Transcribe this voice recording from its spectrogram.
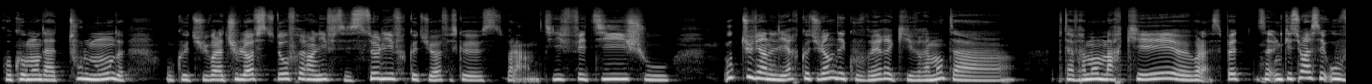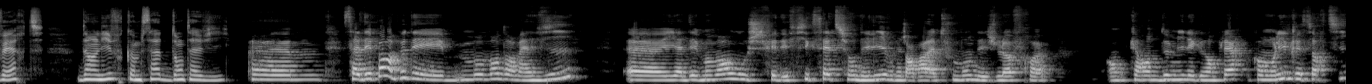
recommandes à tout le monde ou que tu voilà, tu l'offres Si tu dois offrir un livre, c'est ce livre que tu offres. Est-ce que voilà, un petit fétiche ou ou que tu viens de lire, que tu viens de découvrir et qui vraiment t'a t'a vraiment marqué. Euh, voilà, ça peut être une question assez ouverte d'un livre comme ça dans ta vie. Euh, ça dépend un peu des moments dans ma vie. Euh, Il y a des moments où je fais des fixettes sur des livres et j'en parle à tout le monde et je l'offre en 42 000 exemplaires. Quand mon livre est sorti,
